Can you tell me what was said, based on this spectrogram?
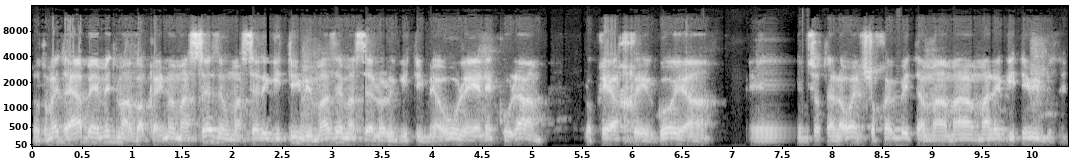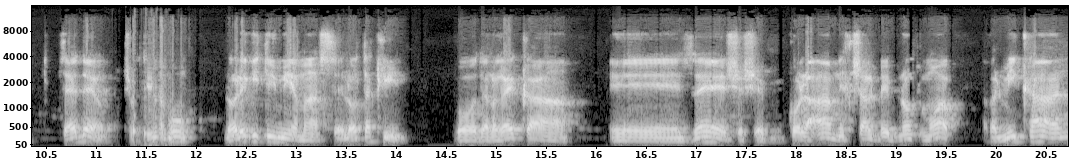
זאת אומרת, היה באמת מאבק, האם המעשה הזה הוא מעשה לגיטימי? מה זה מעשה לא לגיטימי? ההוא לעיני כולם, לוקח אה, גויה, למצוא אותה לאוהל, שוכב איתה, מה, מה, מה לגיטימי בזה? בסדר, שופטים אמרו, לא לגיטימי המעשה, לא תקין. ועוד על רקע אה, זה ש, שכל העם נכשל בבנות מואב, אבל מכאן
